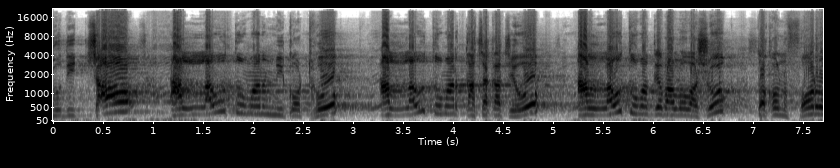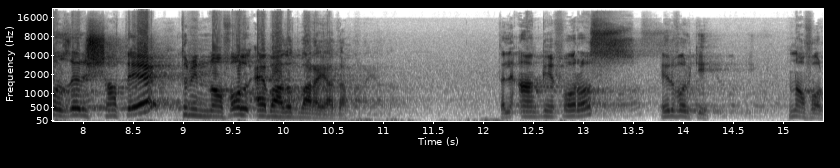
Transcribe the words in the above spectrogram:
যদি চাও আল্লাহও তোমার নিকট হোক আল্লাহও তোমার কাছাকাছি হোক আল্লাহও তোমাকে ভালোবাসুক, তখন ফরজের সাথে তুমি নফল এবাদত বাড়াইয়া দাও। তাহলে আগে ফরজ, এরপর কি? নফল।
